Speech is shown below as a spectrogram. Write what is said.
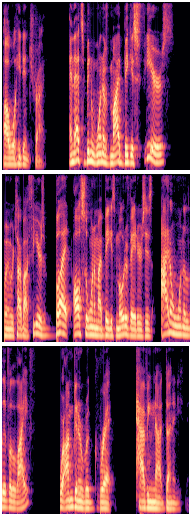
"Oh, well, he didn't try." And that's been one of my biggest fears when we're talking about fears, but also one of my biggest motivators is I don't want to live a life where I'm going to regret having not done anything.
